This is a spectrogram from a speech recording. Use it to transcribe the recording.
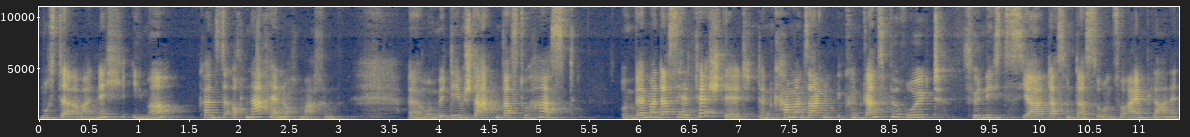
musst du aber nicht immer, kannst du auch nachher noch machen äh, und mit dem starten, was du hast. Und wenn man das halt feststellt, dann kann man sagen, ihr könnt ganz beruhigt für nächstes Jahr das und das so und so einplanen.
